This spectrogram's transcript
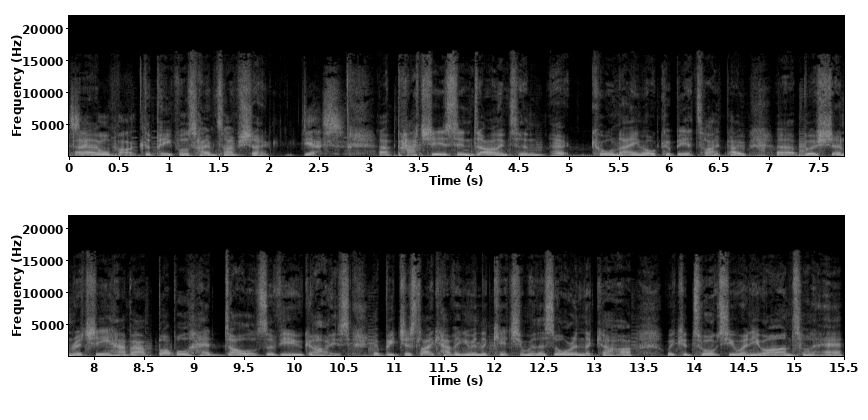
same Um, ballpark. The People's Home Time Show. yes. Uh, Patches in Darlington, uh, cool name or could be a typo. Uh, Bush and Richie, how about bobblehead dolls of you guys? It'd be just like having you in the kitchen with us or in the car. We could talk to you when you aren't on air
